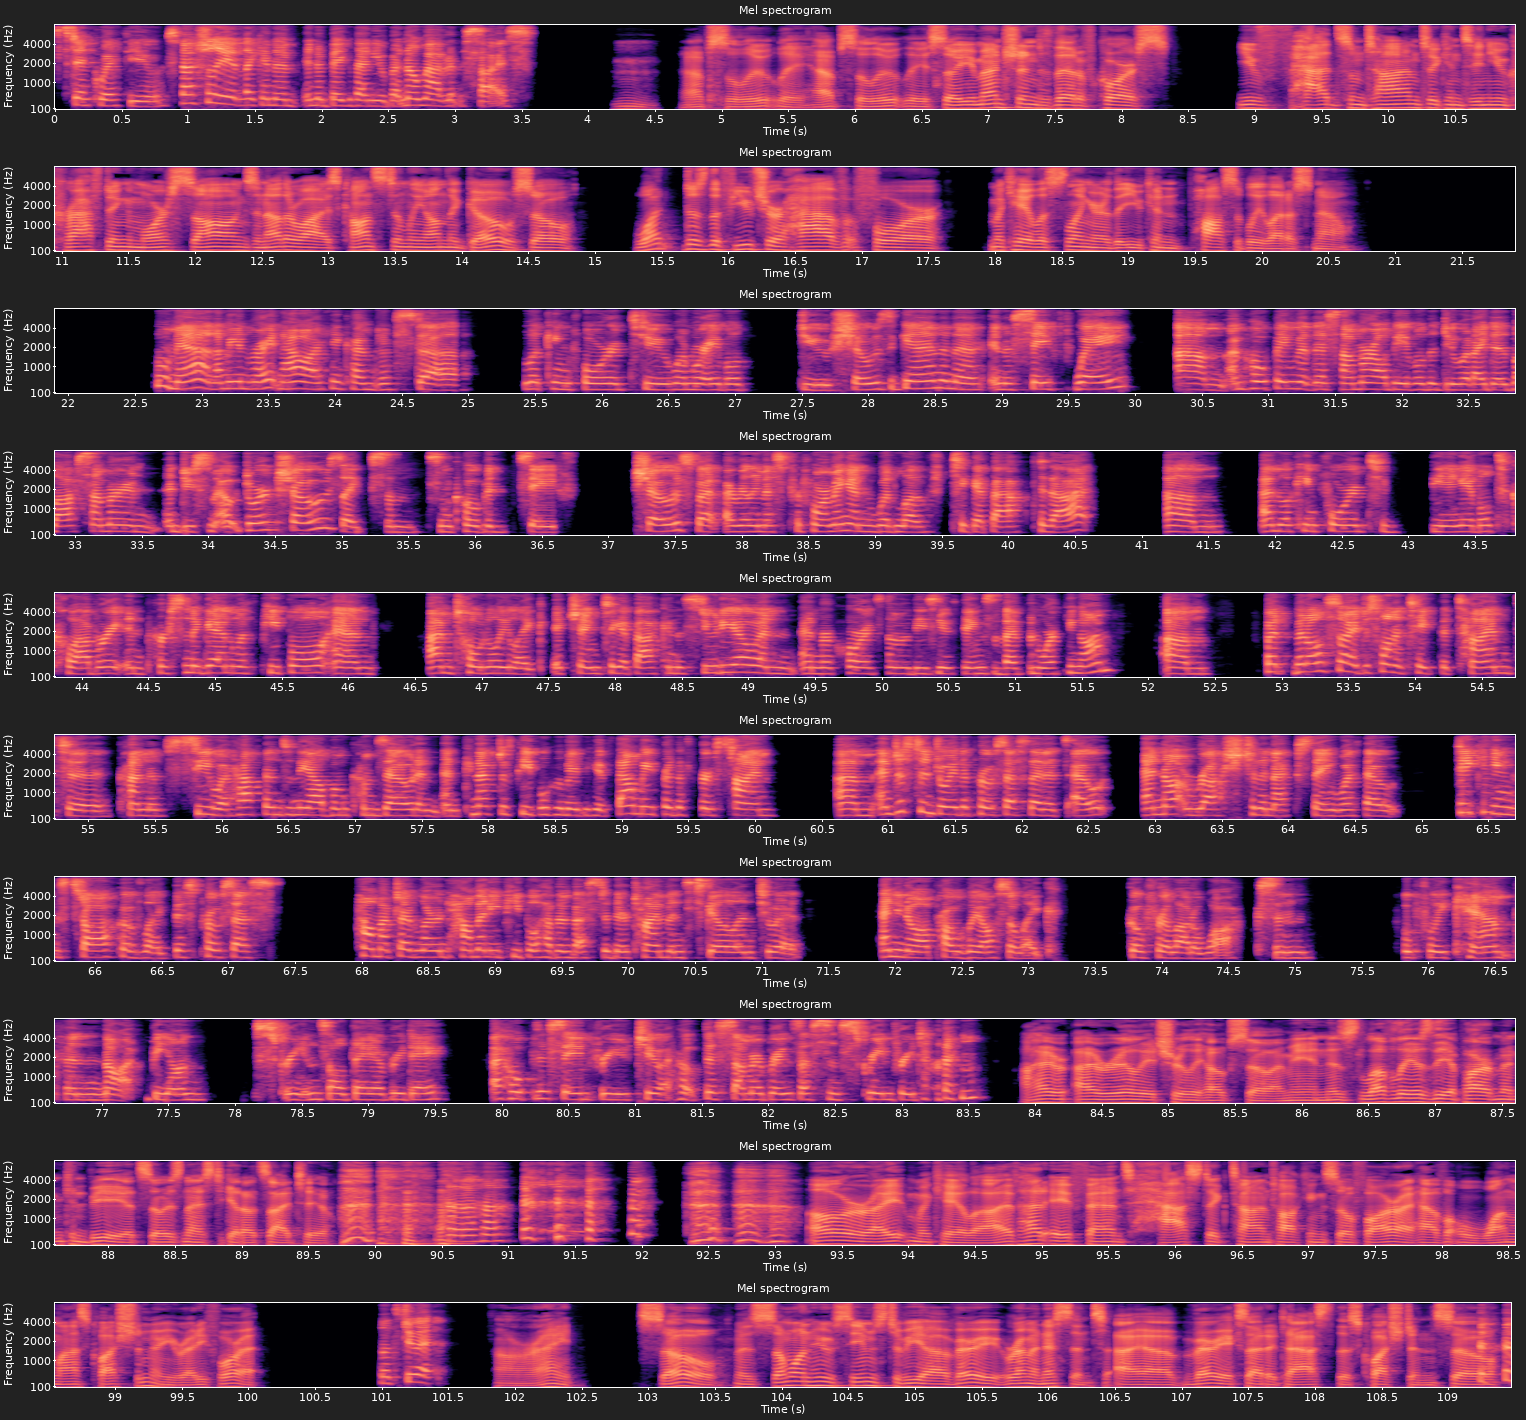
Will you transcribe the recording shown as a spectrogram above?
stick with you, especially like in a, in a big venue, but no matter the size. Mm, absolutely. Absolutely. So you mentioned that, of course, you've had some time to continue crafting more songs and otherwise constantly on the go. So what does the future have for Michaela Slinger that you can possibly let us know? Oh man, I mean, right now I think I'm just uh, looking forward to when we're able to do shows again in a in a safe way. Um, I'm hoping that this summer I'll be able to do what I did last summer and, and do some outdoor shows, like some some COVID safe shows. But I really miss performing and would love to get back to that. Um, I'm looking forward to being able to collaborate in person again with people and I'm totally like itching to get back in the studio and, and record some of these new things that I've been working on. Um, but but also I just want to take the time to kind of see what happens when the album comes out and, and connect with people who maybe have found me for the first time um, and just enjoy the process that it's out and not rush to the next thing without taking stock of like this process how much I've learned how many people have invested their time and skill into it. And you know I'll probably also like go for a lot of walks and hopefully camp and not be on screens all day every day I hope the same for you too. I hope this summer brings us some screen free time. I I really truly hope so. I mean, as lovely as the apartment can be, it's always nice to get outside too. uh-huh. All right, Michaela. I've had a fantastic time talking so far. I have one last question. Are you ready for it? Let's do it. All right. So, as someone who seems to be uh, very reminiscent, I am uh, very excited to ask this question. So,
